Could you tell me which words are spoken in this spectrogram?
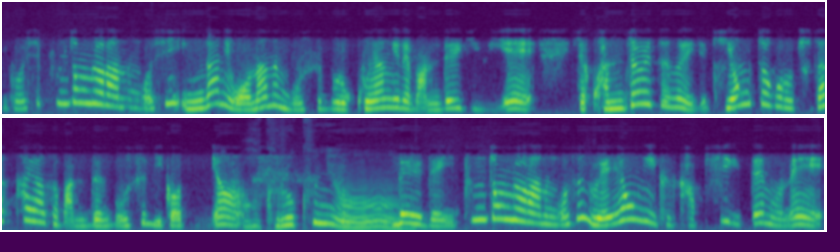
이것이 품종묘라는 것이 인간이 원하는 모습으로 고양이를 만들기 위해 이제 관절 등을 이제 기형적으로 조작하여서 만든 모습이거든요. 아, 그렇군요. 네, 네. 이 품종묘라는 것은 외형이 그 값이기 때문에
